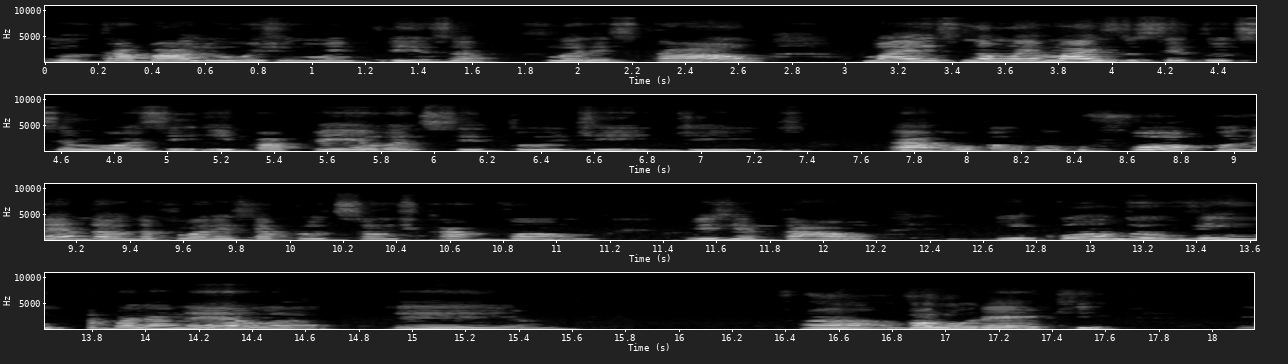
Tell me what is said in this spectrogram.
eu trabalho hoje numa empresa florestal, mas não é mais do setor de celulose e papel, é do setor de. de, de a, o, o, foco né, da, da floresta é a produção de carvão vegetal. E quando eu vim trabalhar nela, é, a Valorec, é,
